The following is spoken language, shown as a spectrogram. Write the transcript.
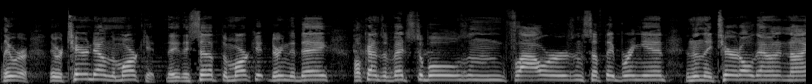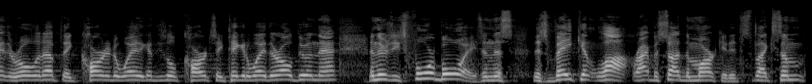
they were, they were tearing down the market. They, they set up the market during the day, all kinds of vegetables and flowers and stuff they bring in, and then they tear it all down at night. They roll it up, they cart it away. They got these little carts, they take it away. They're all doing that. And there's these four boys in this, this vacant lot right beside the market. It's like some,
